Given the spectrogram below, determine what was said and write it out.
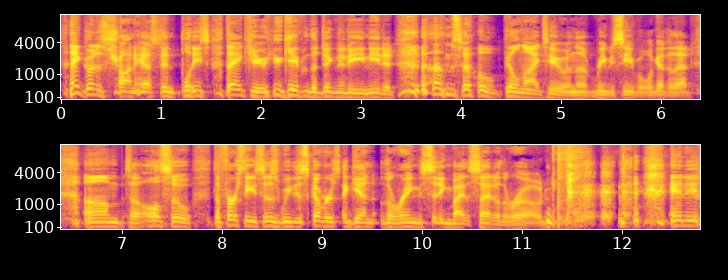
thank goodness Sean Astin. Please, thank you. You gave him the dignity he needed. Um, so Bill Nighy too in the BBC, but we'll get to that. Um, to also the first thing he says, we discovers again the ring sitting by the side of the road. and he,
